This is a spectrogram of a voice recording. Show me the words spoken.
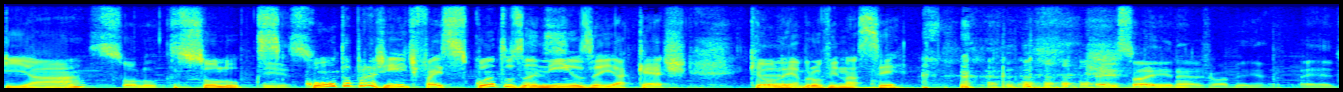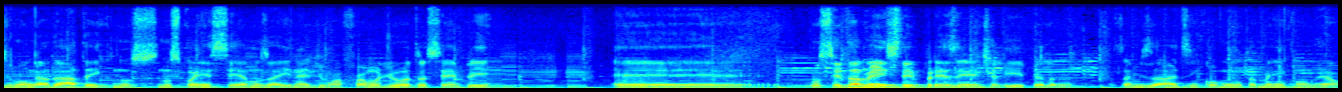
e a Solux. Solux. Isso. Conta pra gente, faz quantos aninhos aí a Cash que eu É. lembro, eu vi nascer? É isso aí, né, Job? É, de longa data aí que nos, nos conhecemos aí, né? De uma forma ou de outra, sempre. é, você também esteve presente ali pelas amizades em comum também com o Léo,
